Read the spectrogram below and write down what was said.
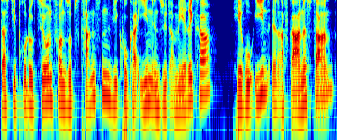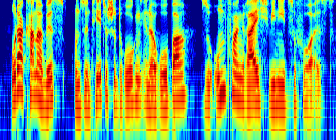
dass die Produktion von Substanzen wie Kokain in Südamerika, Heroin in Afghanistan oder Cannabis und synthetische Drogen in Europa so umfangreich wie nie zuvor ist.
